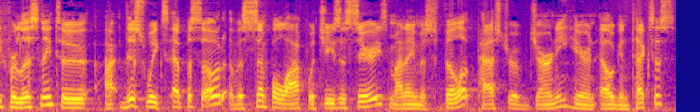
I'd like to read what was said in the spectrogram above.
you for listening to uh, this week's episode of a Simple Life with Jesus series. My name is Philip, pastor of Journey here in Elgin, Texas.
